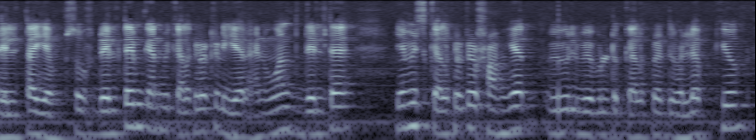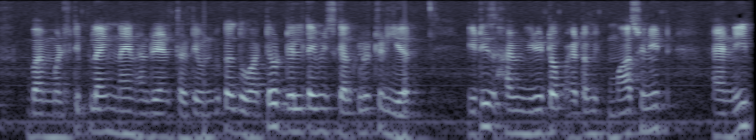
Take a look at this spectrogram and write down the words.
delta m. So delta m can be calculated here and once delta m is calculated from here we will be able to calculate the value of q by multiplying 931 because whatever delta m is calculated here it is having unit of atomic mass unit and if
